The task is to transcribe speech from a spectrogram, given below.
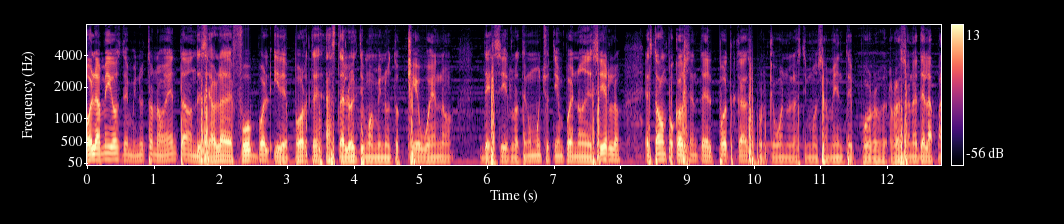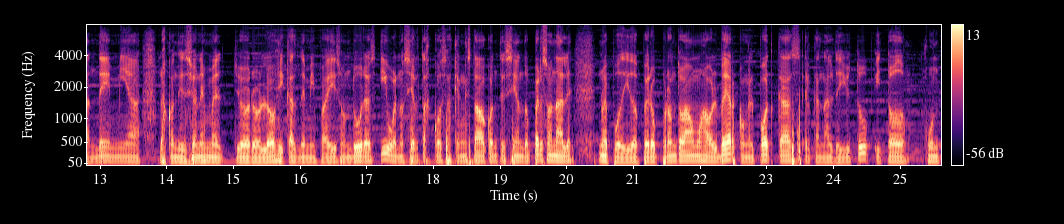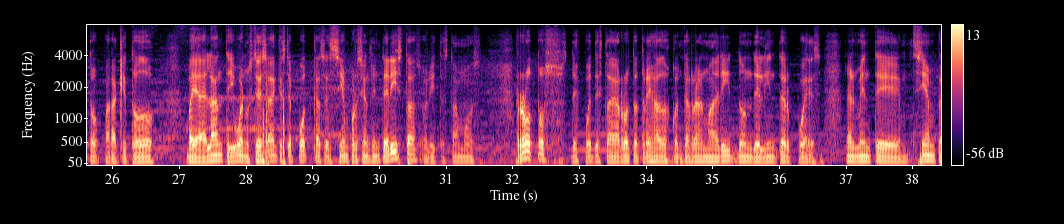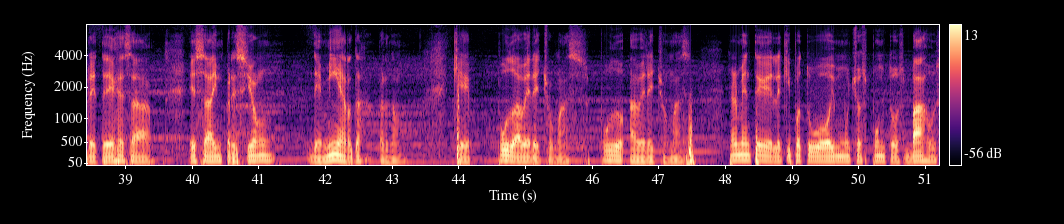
Hola amigos de Minuto 90, donde se habla de fútbol y deportes hasta el último minuto. Qué bueno decirlo. Tengo mucho tiempo de no decirlo. Estaba un poco ausente del podcast porque, bueno, lastimosamente por razones de la pandemia, las condiciones meteorológicas de mi país, Honduras, y bueno, ciertas cosas que han estado aconteciendo personales, no he podido. Pero pronto vamos a volver con el podcast, el canal de YouTube y todo junto para que todo vaya adelante. Y bueno, ustedes saben que este podcast es 100% interistas. Ahorita estamos rotos después de esta derrota 3 a 2 contra Real Madrid, donde el Inter pues realmente siempre te deja esa, esa impresión de mierda, perdón, que pudo haber hecho más, pudo haber hecho más. Realmente el equipo tuvo hoy muchos puntos bajos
